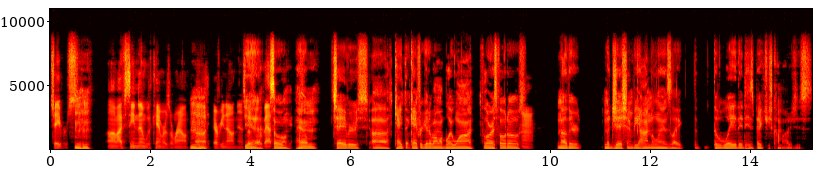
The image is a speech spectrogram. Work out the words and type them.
Shavers. hmm Um, I've seen them with cameras around uh, Mhm. every now and then, especially Yeah. for So games. him, Shavers. uh can't th- can't forget about my boy Juan Flores photos. Mm. Another magician behind the lens. Like the the way that his pictures come out is just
